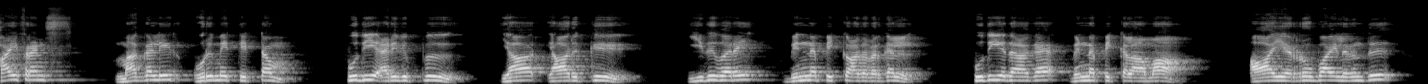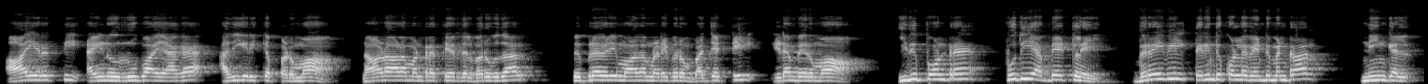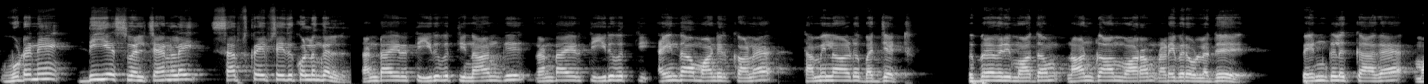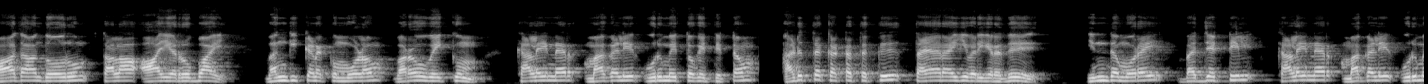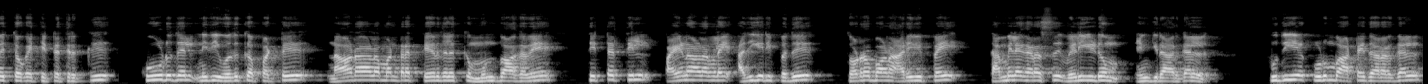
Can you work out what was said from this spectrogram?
Hi friends மகளிர் உரிமை திட்டம் புதிய அறிவிப்பு. யார் யாருக்கு? இதுவரை விண்ணப்பிக்காதவர்கள் புதியதாக விண்ணப்பிக்கலாமா? ஆயிரம் ரூபாயிலிருந்து ஆயிரத்தி ஐநூறு ரூபாயாக அதிகரிக்கப்படுமா? நாடாளுமன்ற தேர்தல் வருவதால் பிப்ரவரி மாதம் நடைபெறும் பட்ஜெட்டில் இடம்பெறுமா? இது போன்ற புதிய அப்டேட்களை விரைவில் தெரிந்து கொள்ள வேண்டுமென்றால் நீங்கள் உடனே டிஎஸ்எல் சேனலை சப்ஸ்கிரைப் செய்து கொள்ளுங்கள். ரெண்டாயிரத்தி இருபத்தி நான்கு ரெண்டாயிரத்தி இருபத்தி ஐந்தாம் ஆண்டிற்கான தமிழ்நாடு பட்ஜெட் பிப்ரவரி மாதம் நான்காம் வாரம் நடைபெற உள்ளது பெண்களுக்காக மாதாந்தோறும் தலா ஆயிரம் ரூபாய் வங்கிக் கணக்கு மூலம் வரவு வைக்கும் கலைஞர் மகளிர் உரிமை தொகை திட்டம் அடுத்த கட்டத்துக்கு தயாராகி வருகிறது. இந்த முறை பட்ஜெட்டில் கலைஞர் மகளிர் உரிமை தொகை திட்டத்திற்கு கூடுதல் நிதி ஒதுக்கப்பட்டு நாடாளுமன்ற தேர்தலுக்கு முன்பாகவே திட்டத்தில் பயனாளர்களை அதிகரிப்பது தொடர்பான அறிவிப்பை தமிழக அரசு வெளியிடும் என்கிறார்கள். புதிய குடும்ப அட்டைதாரர்கள்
